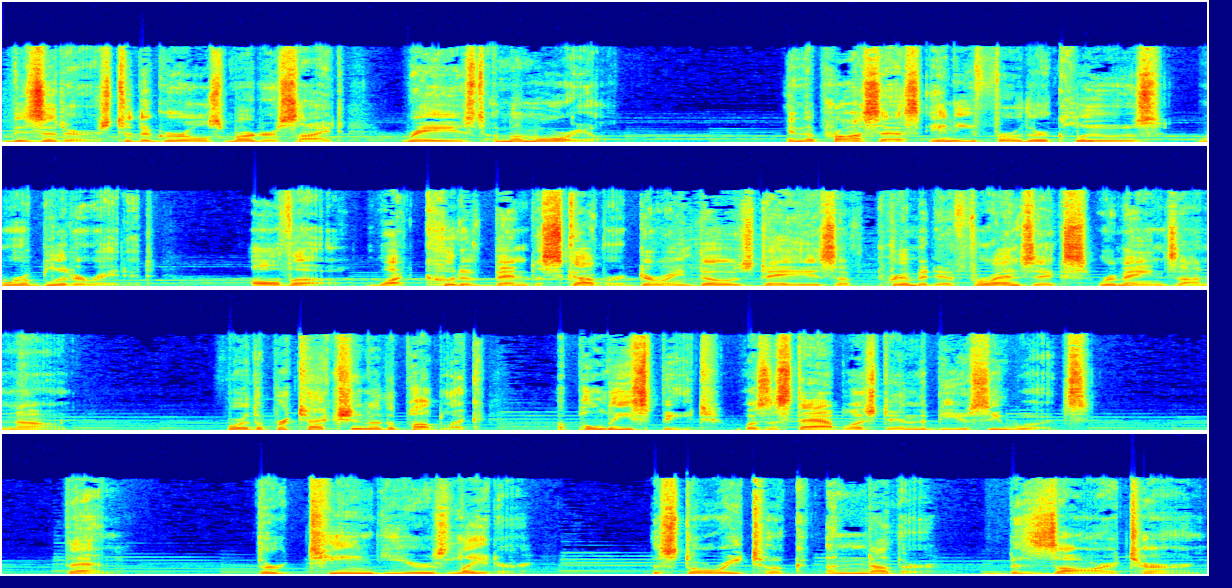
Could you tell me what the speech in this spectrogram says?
Visitors to the girl's murder site raised a memorial in the process, any further clues were obliterated, although what could have been discovered during those days of primitive forensics remains unknown. For the protection of the public, a police beat was established in the Bussey Woods. Then, 13 years later, the story took another bizarre turn.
